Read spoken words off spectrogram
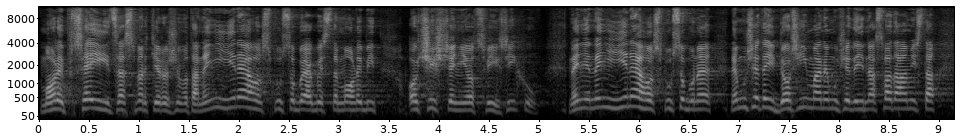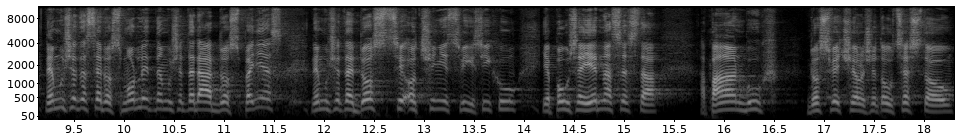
mohli přejít ze smrti do života. Není jiného způsobu, jak byste mohli být očištěni od svých hříchů. Není, není jiného způsobu, ne, nemůžete jít do Říma, nemůžete jít na svatá místa, nemůžete se dost modlit, nemůžete dát dost peněz, nemůžete dost si odčinit svých hříchů. Je pouze jedna cesta a Pán Bůh dosvědčil, že tou cestou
